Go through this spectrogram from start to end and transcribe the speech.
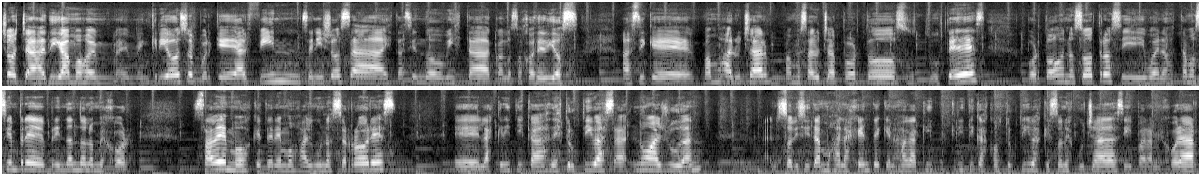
chocha, digamos, en, en, criollo, porque al fin Cenillosa está siendo vista con los ojos de Dios. Así que vamos a luchar, vamos a luchar por todos ustedes, por todos nosotros y bueno, estamos siempre brindando lo mejor. Sabemos que tenemos algunos errores, eh, las críticas destructivas no ayudan. Solicitamos a la gente que nos haga críticas constructivas que son escuchadas y para mejorar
